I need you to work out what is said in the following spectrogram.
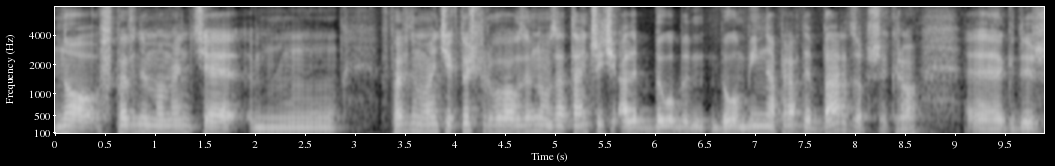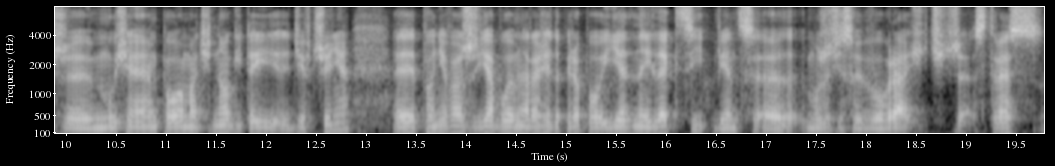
No, w pewnym momencie. Mm, pewnym momencie ktoś próbował ze mną zatańczyć, ale byłoby, było mi naprawdę bardzo przykro, E, gdyż e, musiałem połamać nogi tej dziewczynie, e, ponieważ ja byłem na razie dopiero po jednej lekcji, więc możecie sobie wyobrazić, że stres,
